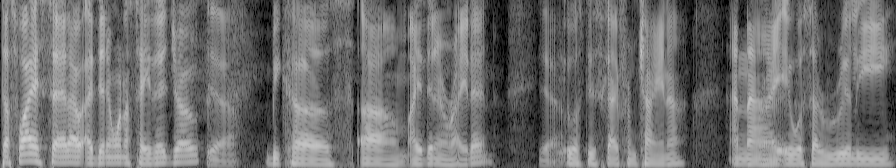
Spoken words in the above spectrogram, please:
That's why I said I, I didn't want to say the joke. Yeah. because um, I didn't write it. Yeah. It was this guy from China, and I, Right. it was a really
